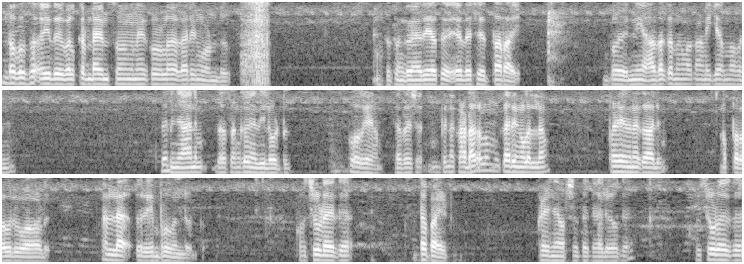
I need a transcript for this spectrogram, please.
എന്തൊക്കെ ഇത് വെൽക്കം ഡാൻസും അങ്ങനെയൊക്കെയുള്ള കാര്യങ്ങളുണ്ട്. സംഘവേദി ഏകദേശം എത്താറായി. അപ്പോൾ ഇനി അതൊക്കെ നിങ്ങളെ കാണിക്കാമെന്ന് പറഞ്ഞു. പിന്നെ ഞാനും സംഘവേദിയിലോട്ട് പോവുകയാണ്. ഏകദേശം പിന്നെ കടകളും കാര്യങ്ങളെല്ലാം പഴയതിനേക്കാളും അപ്പുറം ഒരുപാട് നല്ല ഒരു ഇമ്പ്രൂവ്മെന്റ് ഉണ്ട്. കുറച്ചുകൂടെയൊക്കെ ടപ്പായിട്ടുണ്ട് കഴിഞ്ഞ വർഷത്തെ കാലമൊക്കെ കുറച്ചുകൂടെയൊക്കെ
